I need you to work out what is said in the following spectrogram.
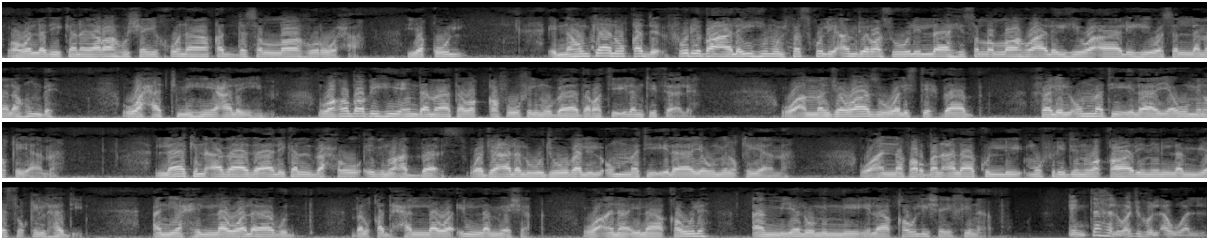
وهو الذي كان يراه شيخنا قدس الله روحه. يقول إنهم كانوا قد فرض عليهم الفسخ لأمر رسول الله صلى الله عليه وآله وسلم لهم به وحتمه عليهم وغضبه عندما توقفوا في المبادرة إلى امتثاله. وأما الجواز والاستحباب فللأمة إلى يوم القيامة. لكن أبى ذلك البحر ابن عباس وجعل الوجوب للأمة إلى يوم القيامة وأن فرضا على كل مفرد وقارن لم يسق الهدي أن يحل ولا بد بل قد حل وإن لم يشأ وأنا إلى قوله أميل مني إلى قول شيخنا. انتهى الوجه الأول.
